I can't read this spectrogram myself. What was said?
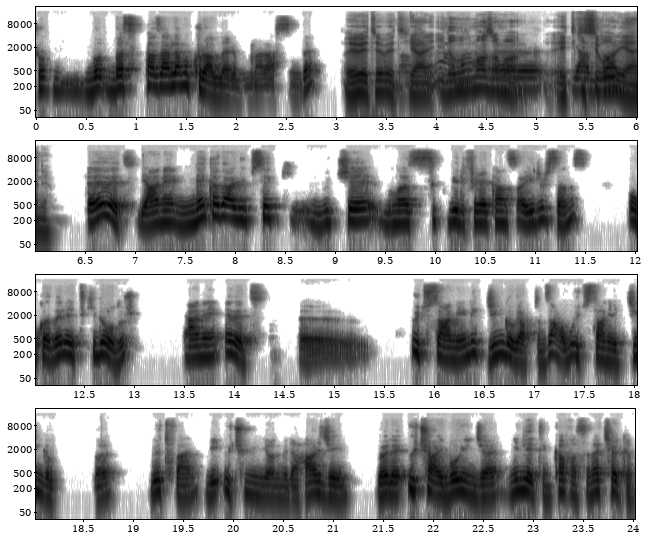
çok basit pazarlama kuralları bunlar aslında. Evet evet Ondan yani inanılmaz ama, ama e, etkisi yani var yani. Evet yani ne kadar yüksek bütçe buna sık bir frekans ayırırsanız o kadar etkili olur. Yani evet e, 3 saniyelik jingle yaptınız ama bu 3 saniyelik jingle'ı lütfen bir 3 milyon lira harcayın böyle 3 ay boyunca milletin kafasına çakın.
